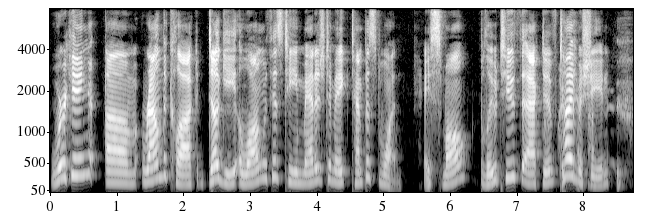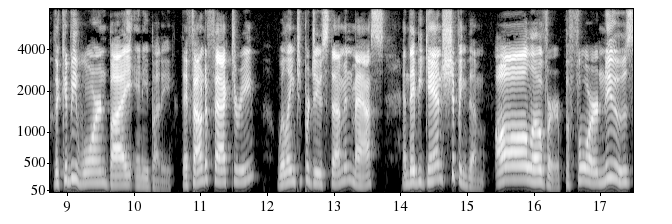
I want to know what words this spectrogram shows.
Working um, round the clock, Dougie, along with his team, managed to make Tempest 1, a small, Bluetooth active time machine that could be worn by anybody. They found a factory willing to produce them in mass, and they began shipping them all over before news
